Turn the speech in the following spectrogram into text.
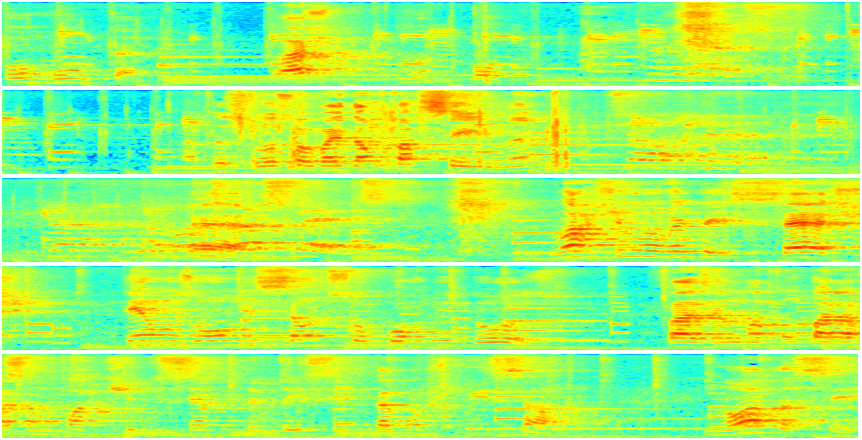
ou multa. Eu acho muito pouco. A pessoa só vai dar um passeio, né? É. No artigo 97, temos uma omissão de socorro do idoso fazendo uma comparação com o artigo 135 da Constituição. Nota-se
